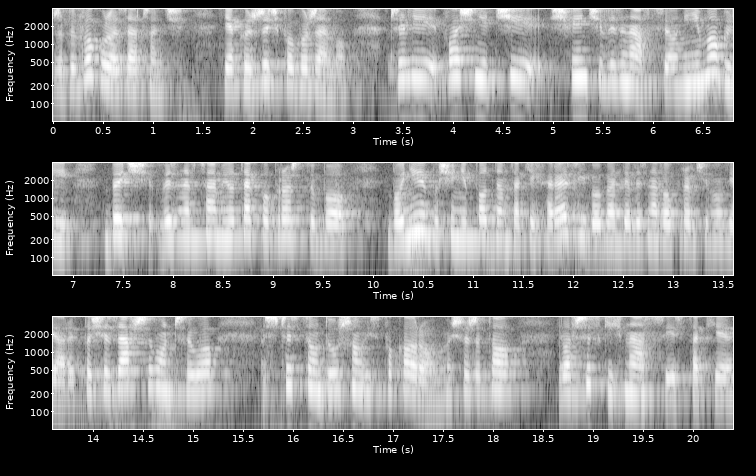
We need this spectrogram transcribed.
żeby w ogóle zacząć jakoś żyć po Bożemu. Czyli właśnie ci święci wyznawcy, oni nie mogli być wyznawcami o tak po prostu, bo bo nie, bo się nie poddam takiej herezji, bo będę wyznawał prawdziwą wiarę. To się zawsze łączyło z czystą duszą i z pokorą. Myślę, że to dla wszystkich nas jest takie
